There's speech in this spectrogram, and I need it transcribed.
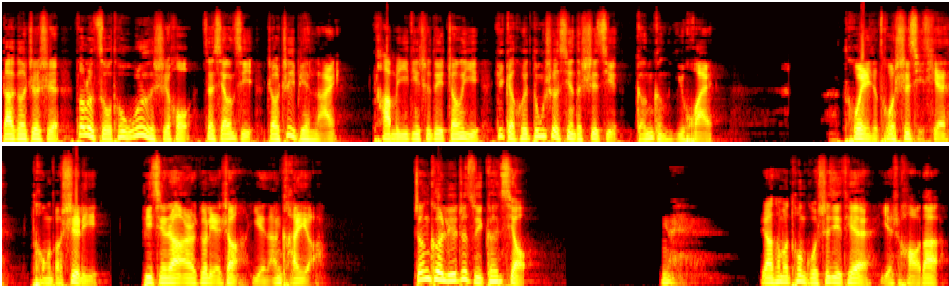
大哥这是到了走投无路的时候，才想起找这边来，他们一定是对张毅给赶回东社县的事情耿耿于怀。拖也就拖十几天，捅到市里，毕竟让二哥脸上也难堪呀。张克咧着嘴干笑。唉，让他们痛苦十几天也是好的。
